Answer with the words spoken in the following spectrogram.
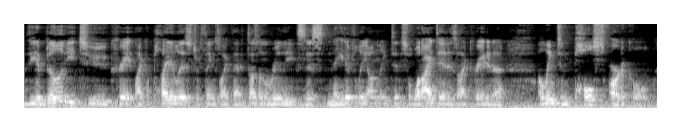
the ability to create like a playlist or things like that, it doesn't really exist natively on LinkedIn. So what I did is I created a, a LinkedIn Pulse article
